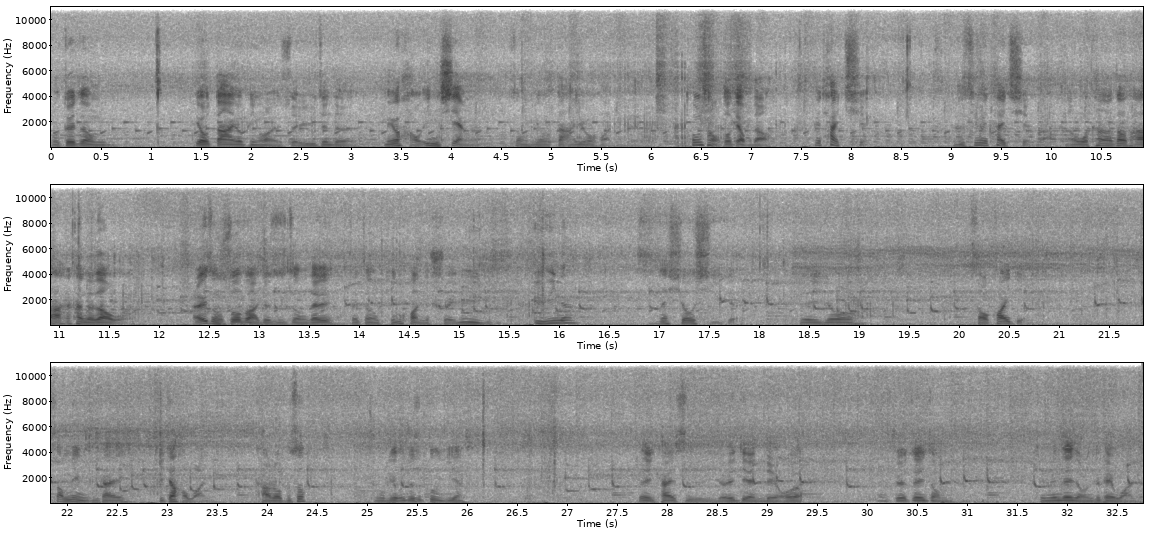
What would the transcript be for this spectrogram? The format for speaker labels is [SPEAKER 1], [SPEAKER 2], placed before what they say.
[SPEAKER 1] 我对这种又大又平缓的水域真的没有好印象啊。这种又大又缓的，通常我都钓不到，因为太浅。可能是因为太浅吧。然后我看得到它，它看得到我。还有一种说法就是，这种在在这种平缓的水域里，鱼呢是在休息的，所以就少快一点。上面应该比较好玩，卡罗不错，主流就是不一样。这里开始有一点流了，我觉得这一种前面这种就可以玩了。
